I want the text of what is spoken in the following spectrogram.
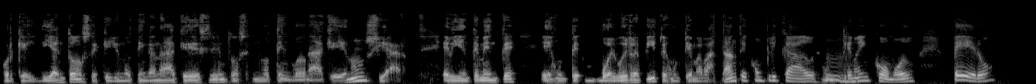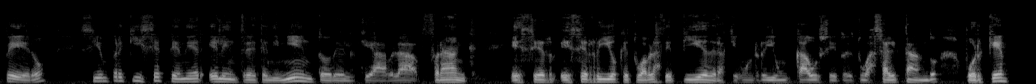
porque el día entonces que yo no tenga nada que decir, entonces no tengo nada que denunciar. Evidentemente, es un vuelvo y repito, es un tema bastante complicado, es un mm. tema incómodo, pero, pero, siempre quise tener el entretenimiento del que habla Frank, ese, ese río que tú hablas de piedra, que es un río, un cauce, entonces tú vas saltando. ¿Por qué?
